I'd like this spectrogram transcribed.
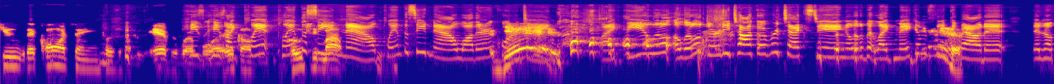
cute that quarantine because it's gonna be everywhere. He's, he's like plant plant the seed mouth. now. Plant the seed now while they're in quarantine. Yeah, Like be a little a little dirty talk over texting, a little bit like make them think about it. Then they'll,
